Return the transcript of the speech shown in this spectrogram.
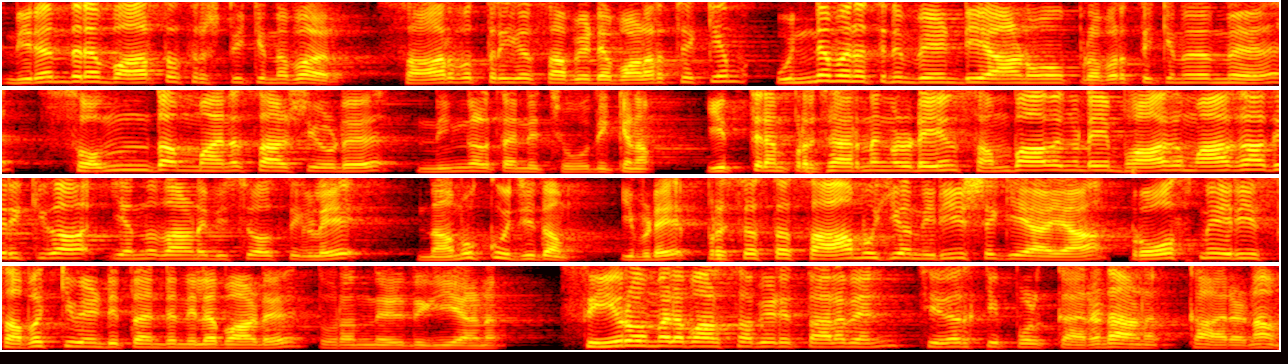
നിരന്തരം വാർത്ത സൃഷ്ടിക്കുന്നവർ സാർവത്രിക സഭയുടെ വളർച്ചയ്ക്കും ഉന്നമനത്തിനും വേണ്ടിയാണോ പ്രവർത്തിക്കുന്നതെന്ന് സ്വന്തം മനസാക്ഷിയോട് നിങ്ങൾ തന്നെ ചോദിക്കണം. ഇത്തരം പ്രചാരണങ്ങളുടെയും സംവാദങ്ങളുടെയും ഭാഗമാകാതിരിക്കുക എന്നതാണ് വിശ്വാസികളെ നമുക്കുചിതം. ഇവിടെ പ്രശസ്ത സാമൂഹ്യ നിരീക്ഷകയായ റോസ്മേരി സഭയ്ക്ക് വേണ്ടി തന്റെ നിലപാട് തുറന്നെഴുതുകയാണ്. സീറോ മലബാർ സഭയുടെ തലവൻ ചിലർക്കിപ്പോൾ കരടാണ് കാരണം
